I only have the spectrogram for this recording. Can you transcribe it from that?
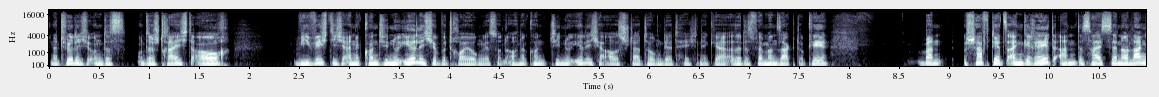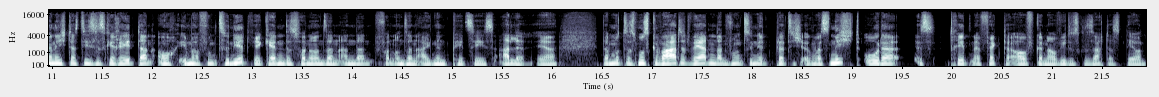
Natürlich, und das unterstreicht auch, wie wichtig eine kontinuierliche Betreuung ist und auch eine kontinuierliche Ausstattung der Technik. Ja? Also, dass wenn man sagt, okay, man schafft jetzt ein Gerät an, das heißt ja noch lange nicht, dass dieses Gerät dann auch immer funktioniert. Wir kennen das von unseren anderen, von unseren eigenen PCs alle, ja. das muss gewartet werden, dann funktioniert plötzlich irgendwas nicht oder es treten Effekte auf, genau wie du es gesagt hast, Leon.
